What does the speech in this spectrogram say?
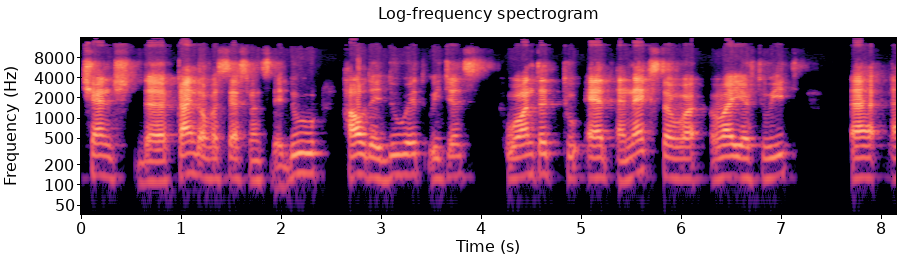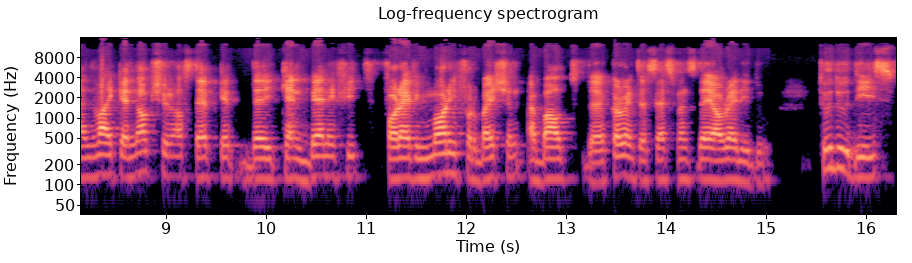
change the kind of assessments they do, how they do it. We just wanted to add an extra layer to it uh, and like an optional step they can benefit for having more information about the current assessments they already do. To do this,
